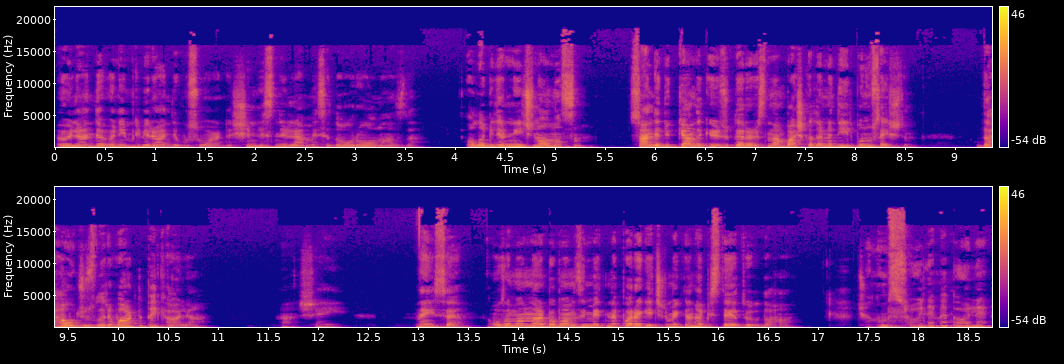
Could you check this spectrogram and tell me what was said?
Öğlende önemli bir randevusu vardı. Şimdi sinirlenmesi doğru olmazdı. Olabilir niçin olmasın? Sen de dükkandaki yüzükler arasından başkalarını değil bunu seçtin. Daha ucuzları vardı pekala. Ha şey... Neyse. O zamanlar babam zimmetine para geçirmekten hapiste yatıyordu daha. Canım söyleme böyle.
